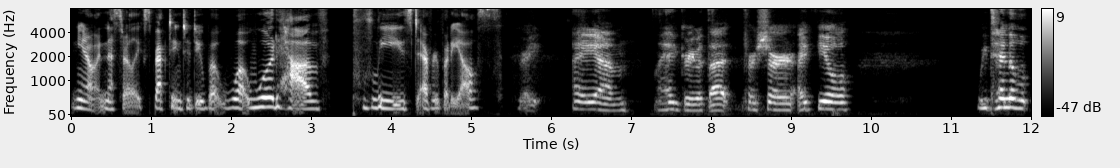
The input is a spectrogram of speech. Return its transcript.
you know, necessarily expecting to do, but what would have pleased everybody else. Right. I um I agree with that for sure. I feel we tend to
